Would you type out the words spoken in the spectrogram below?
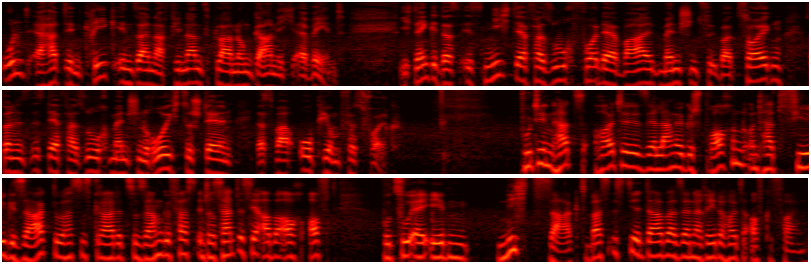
und er hat den Krieg in seiner Finanzplanung gar nicht erwähnt. Ich denke, das ist nicht der Versuch vor der Wahl, Menschen zu überzeugen, sondern es ist der Versuch, Menschen ruhig zu stellen. Das war Opium fürs Volk. Putin hat heute sehr lange gesprochen und hat viel gesagt. Du hast es gerade zusammengefasst. Interessant ist ja aber auch oft, wozu er eben nichts sagt. Was ist dir da bei seiner Rede heute aufgefallen?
